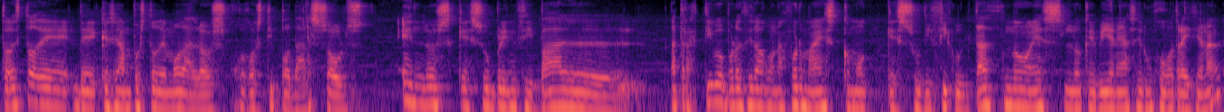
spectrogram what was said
todo esto de, que se han puesto de moda los juegos tipo Dark Souls, en los que su principal atractivo, por decirlo de alguna forma, es como que su dificultad no es lo que viene a ser un juego tradicional.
